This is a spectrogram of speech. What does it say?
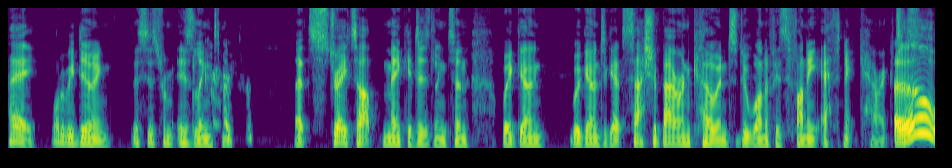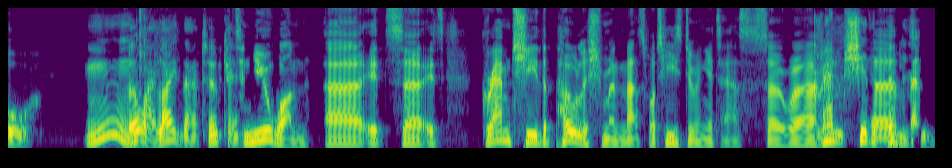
hey, what are we doing? This is from Islington. Let's straight up make it Islington. We're going. We're going to get Sacha Baron Cohen to do one of his funny ethnic characters. Oh, Mm. Oh, I like that. Okay. It's a new one. Uh, it's uh, it's Gramsci the Polishman. That's what he's doing it as. So uh, Gramsci the uh, policeman.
